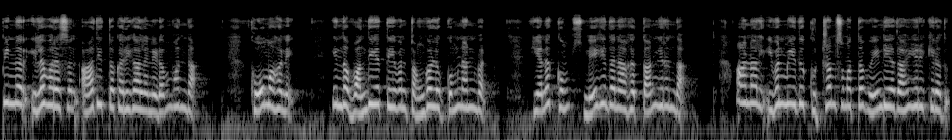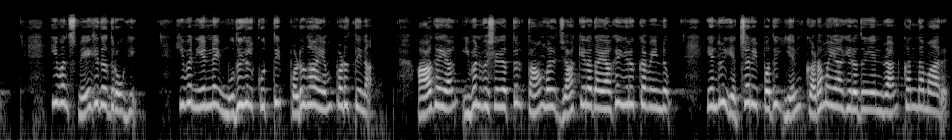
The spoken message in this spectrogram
பின்னர் இளவரசன் ஆதித்த கரிகாலனிடம் வந்தான். கோமகனே இந்த வந்தியத்தேவன் தங்களுக்கும் நண்பன். எனக்கும் சிநேகிதனாகத்தான் இருந்தான். ஆனால் இவன் மீது குற்றம் சுமத்த வேண்டியதாக இருக்கிறது. இவன் சிநேகித துரோகி. இவன் என்னை முதுகில் குத்தி படுகாயம் படுத்தினான். ஆகையால் இவன் விஷயத்தில் தாங்கள் ஜாக்கிரதையாக இருக்க வேண்டும் என்று எச்சரிப்பது என் கடமையாகிறது என்றான் கந்தமாறன்.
